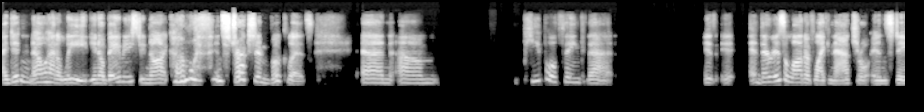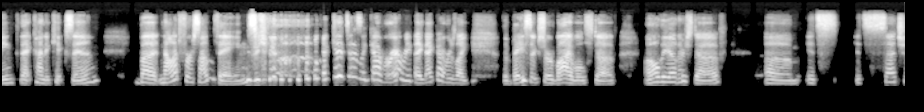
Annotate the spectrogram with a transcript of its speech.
I didn't know how to lead. You know, babies do not come with instruction booklets. And um, people think that it, it, and there is a lot of like natural instinct that kind of kicks in, but not for some things. Like it doesn't cover everything. That covers like the basic survival stuff, all the other stuff. Um, it's it's such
